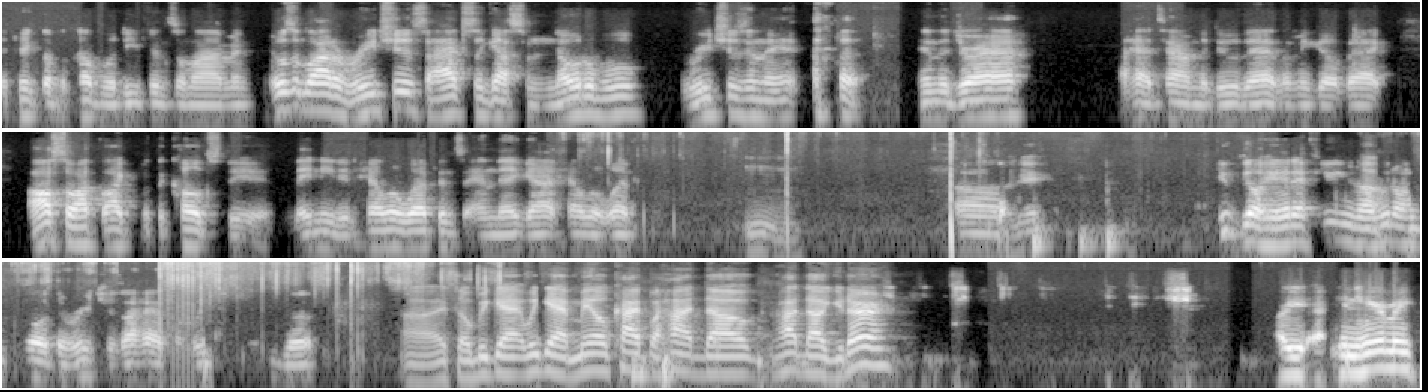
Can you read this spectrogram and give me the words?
They picked up a couple of defensive linemen. It was a lot of reaches. I actually got some notable reaches in the in the draft. I had time to do that. Let me go back. Also, I like what the Colts did. They needed hella weapons, and they got hella weapons. Mm. Um, you go ahead. If you, you know, we don't have to go with the reaches. I had some reaches. But All right, so we got we got Mel Kiper, hot dog, hot dog. You there? Are you? Can you hear me?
